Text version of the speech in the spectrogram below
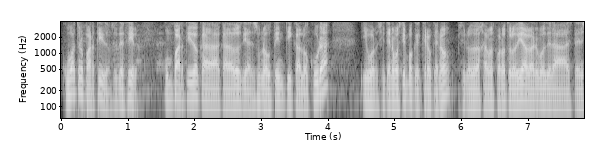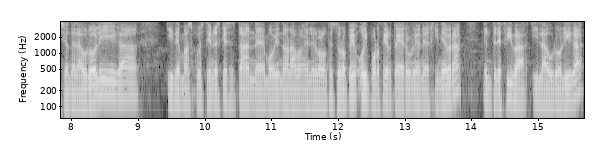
cuatro partidos. Es decir, un partido cada, cada dos días. Es una auténtica locura. Y bueno, si tenemos tiempo, que creo que no, si no lo dejamos por otro día, hablaremos de la extensión de la Euroliga y demás cuestiones que se están eh, moviendo ahora en el baloncesto europeo. Hoy, por cierto, hay reunión en Ginebra entre FIBA y la Euroliga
